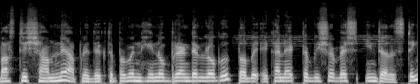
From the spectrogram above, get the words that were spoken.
বাসটির সামনে আপনি দেখতে পাবেন হিনো ব্র্যান্ডের লোগো তবে এখানে একটা বিষয় বেশ ইন্টারেস্টিং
